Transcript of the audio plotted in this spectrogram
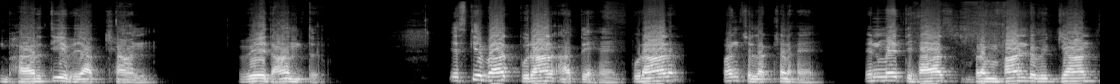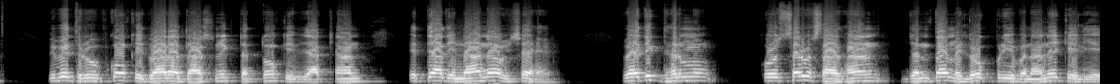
भारतीय व्याख्यान, वेदांत। इसके बाद पुराण आते हैं। पुराण पंच लक्षण हैं। इनमें इतिहास, ब्रह्मांड विज्ञान, विविध रूपकों के द्वारा दार्शनिक तत्वों के व्याख्यान इत्यादि नाना विषय हैं। वैदिक धर्म को सर्वसाधारण जनता में लोकप्रिय बनाने के लिए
